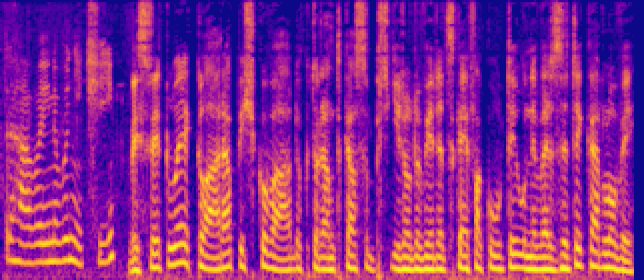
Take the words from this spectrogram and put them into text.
strhávají nebo ničí. Vysvětluje Klára Pišková, doktorantka z Přírodovědecké fakulty Univerzity Karlovy.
